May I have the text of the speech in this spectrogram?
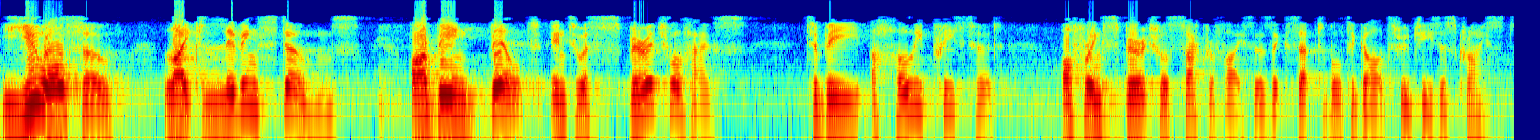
You also, like living stones, are being built into a spiritual house to be a holy priesthood offering spiritual sacrifices acceptable to God through Jesus Christ.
